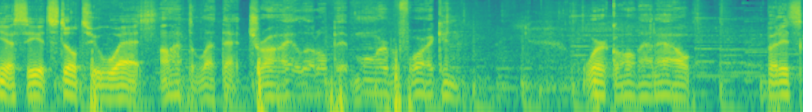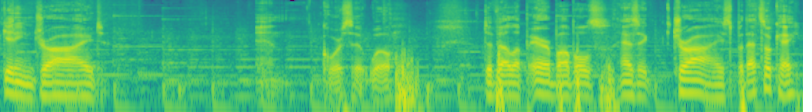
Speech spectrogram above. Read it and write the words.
Yeah, see, it's still too wet. I'll have to let that dry a little bit more before I can work all that out. But it's getting dried. And, of course, it will develop air bubbles as it dries. But that's okay.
